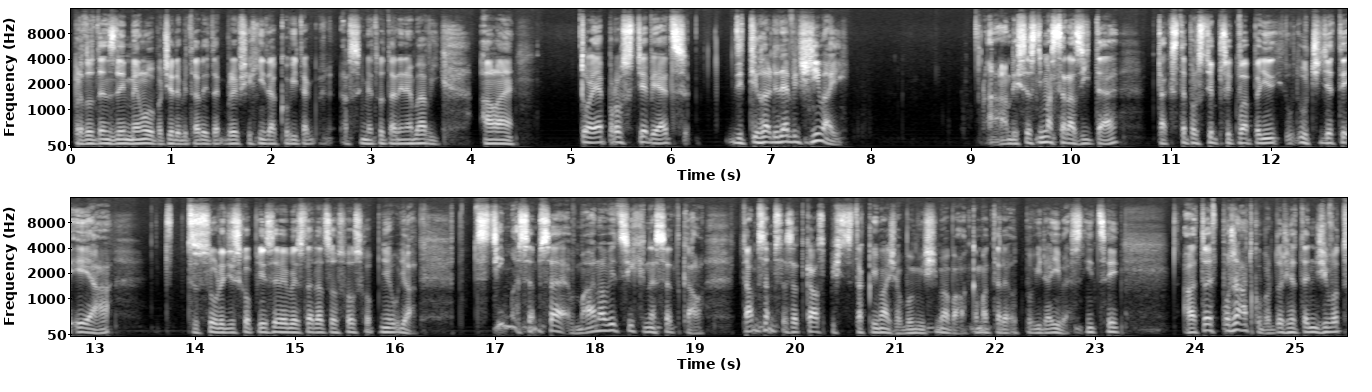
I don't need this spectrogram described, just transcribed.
Proto ten Zlín miluji, protože kdyby tady byli všichni takový, tak asi mě to tady nebaví. Ale to je prostě věc, kdy tyhle lidé vyčnívají. A když se s nima srazíte, tak jste prostě překvapeni, určitě ty i já, to jsou lidi schopni si vymyslet a co jsou schopni udělat. S tím jsem se v Mánovicích nesetkal. Tam jsem se setkal spíš s takovýma žabomíšíma válkama, které odpovídají vesnici, ale to je v pořádku, protože ten život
